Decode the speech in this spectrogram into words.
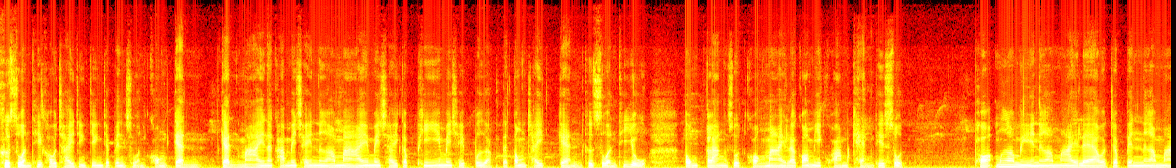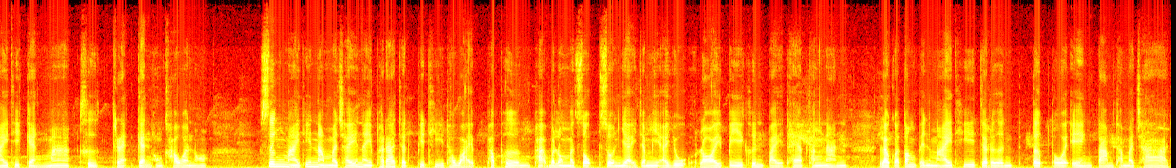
คือส่วนที่เขาใช้จริง ๆ จะเป็นส่วนของแก่น แก่นไม้นะคะ ไม่ใช่เนื้อไม้ ไม่ใช่กระพี้ไม่ใช่เปลือก แต่ต้องใช้แก่นคือส่วนที่อยู่ตรงกลางสุดของไม้แล้วก็มีความแข็งที่สุด เพราะเมื่อมีเนื้อไม้แล้วจะเป็นเนื้อไม้ที่แก่งมาก คือแก่นของเขาอะเนาะซึ่งไม้ที่นำมาใช้ในพระราชพิธีถวายพระเพลิง พระบรมศพ ส่วนใหญ่จะมีอายุร้อยปีขึ้นไปแทบทั้งนั้น แล้วก็ต้องเป็นไม้ที่เจริญเติบโตเองตามธรรมชาติ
